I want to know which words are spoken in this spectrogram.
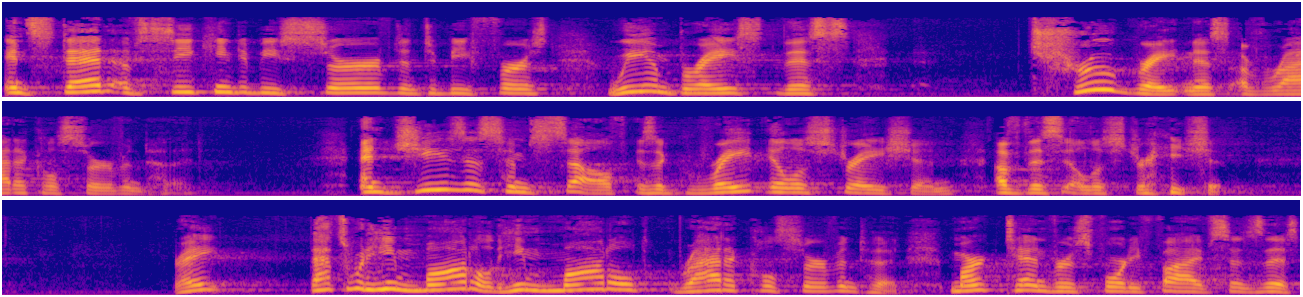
Instead of seeking to be served and to be first, we embraced this true greatness of radical servanthood. And Jesus himself is a great illustration of this illustration. Right? That's what he modeled. He modeled radical servanthood. Mark 10, verse 45 says this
